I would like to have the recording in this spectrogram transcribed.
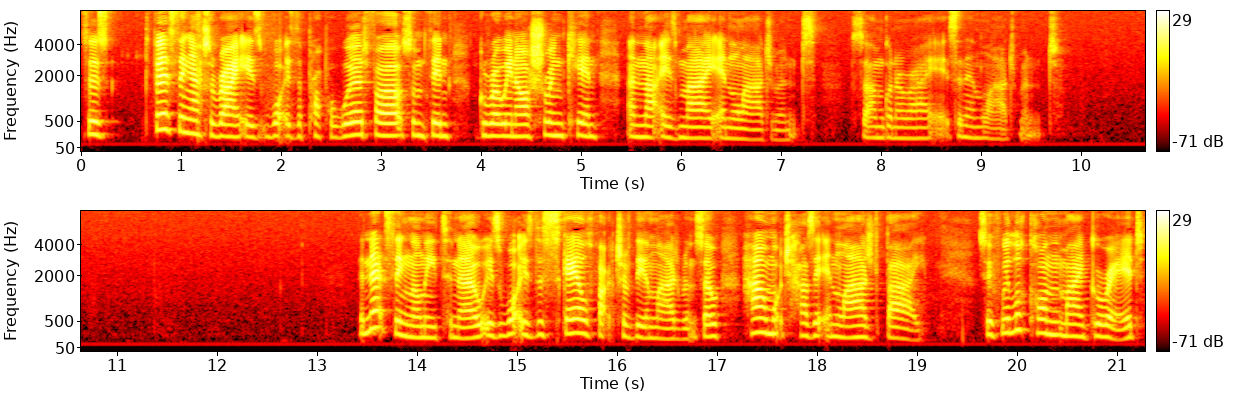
So the first thing I have to write is what is the proper word for something growing or shrinking and that is my enlargement. So I'm going to write it's an enlargement. The next thing they'll need to know is what is the scale factor of the enlargement, so how much has it enlarged by. So if we look on my grid,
